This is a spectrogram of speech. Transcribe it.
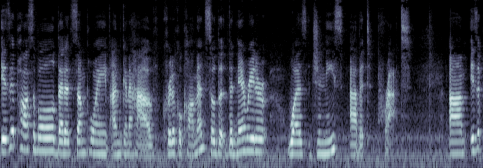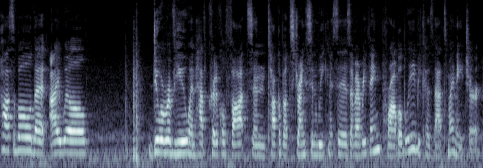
is it possible that at some point I'm going to have critical comments? So the, the narrator was Joniece Abbott Pratt. Um, is it possible that I will do a review and have critical thoughts and talk about strengths and weaknesses of everything? Probably, because that's my nature.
